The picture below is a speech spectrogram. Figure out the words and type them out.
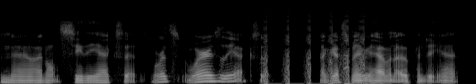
No, I don't see the exit. Where's where is the exit? I guess maybe I haven't opened it yet.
